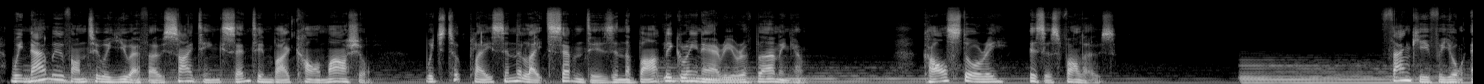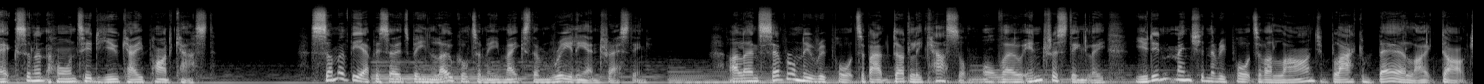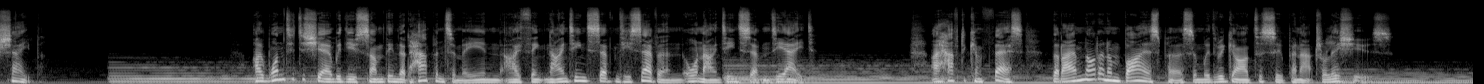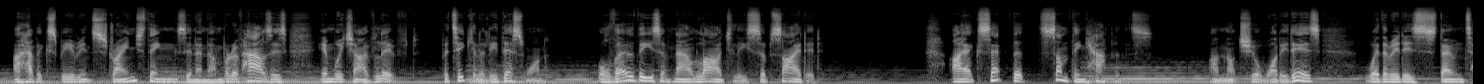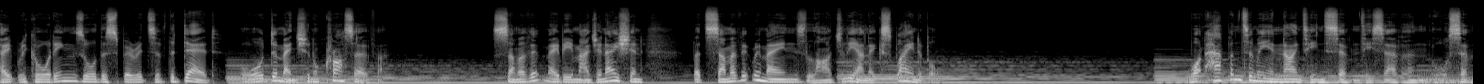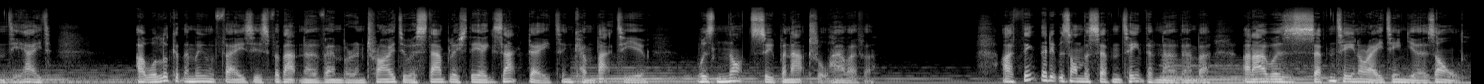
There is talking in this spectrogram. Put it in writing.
We now move on to a UFO sighting sent in by Carl Marshall, which took place in the late 70s in the Bartley Green area of Birmingham. Carl's story is as follows. Thank you for your excellent Haunted UK podcast. Some of the episodes being local to me makes them really interesting. I learned several new reports about Dudley Castle, although interestingly, you didn't mention the reports of a large, black, bear like dark shape. I wanted to share with you something that happened to me in, I think, 1977 or 1978. I have to confess that I am not an unbiased person with regard to supernatural issues. I have experienced strange things in a number of houses in which I've lived, particularly this one although these have now largely subsided. I accept that something happens. I'm not sure what it is, whether it is stone tape recordings or the spirits of the dead or dimensional crossover. Some of it may be imagination, but some of it remains largely unexplainable. What happened to me in 1977 or 78 I will look at the moon phases for that November and try to establish the exact date and come back to you, was not supernatural, however. I think that it was on the 17th of November, and I was 17 or 18 years old.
